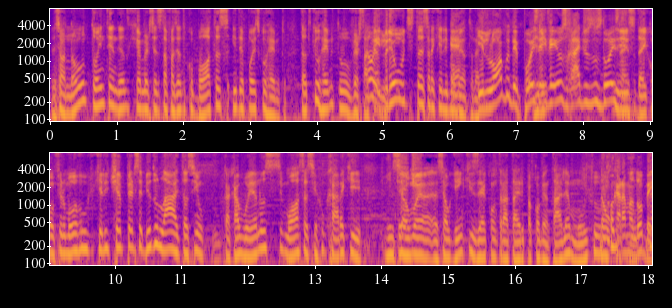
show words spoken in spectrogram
Ele só não tô entendendo o que a Mercedes está fazendo com o Bottas e depois com o Hamilton. Tanto que o Hamilton, o Verstappen, Não, ele- abriu distância naquele É, momento, né? E logo depois Ele- daí veio os rádios dos dois, né? Isso, daí confirmou o que ele tinha percebido lá. Então, assim, o Cacá Bueno se mostra assim, um cara que. Se, uma- se alguém quiser contratar ele pra comentar, ele é muito. Não, o cara mandou bem.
